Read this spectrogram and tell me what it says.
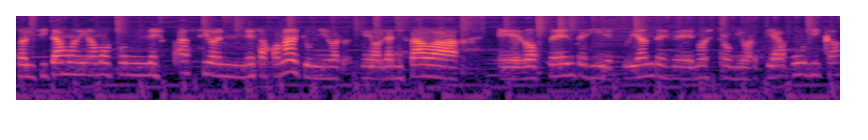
solicitamos digamos un espacio en esa jornada que, que organizaba eh, docentes y estudiantes de nuestra universidad pública,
